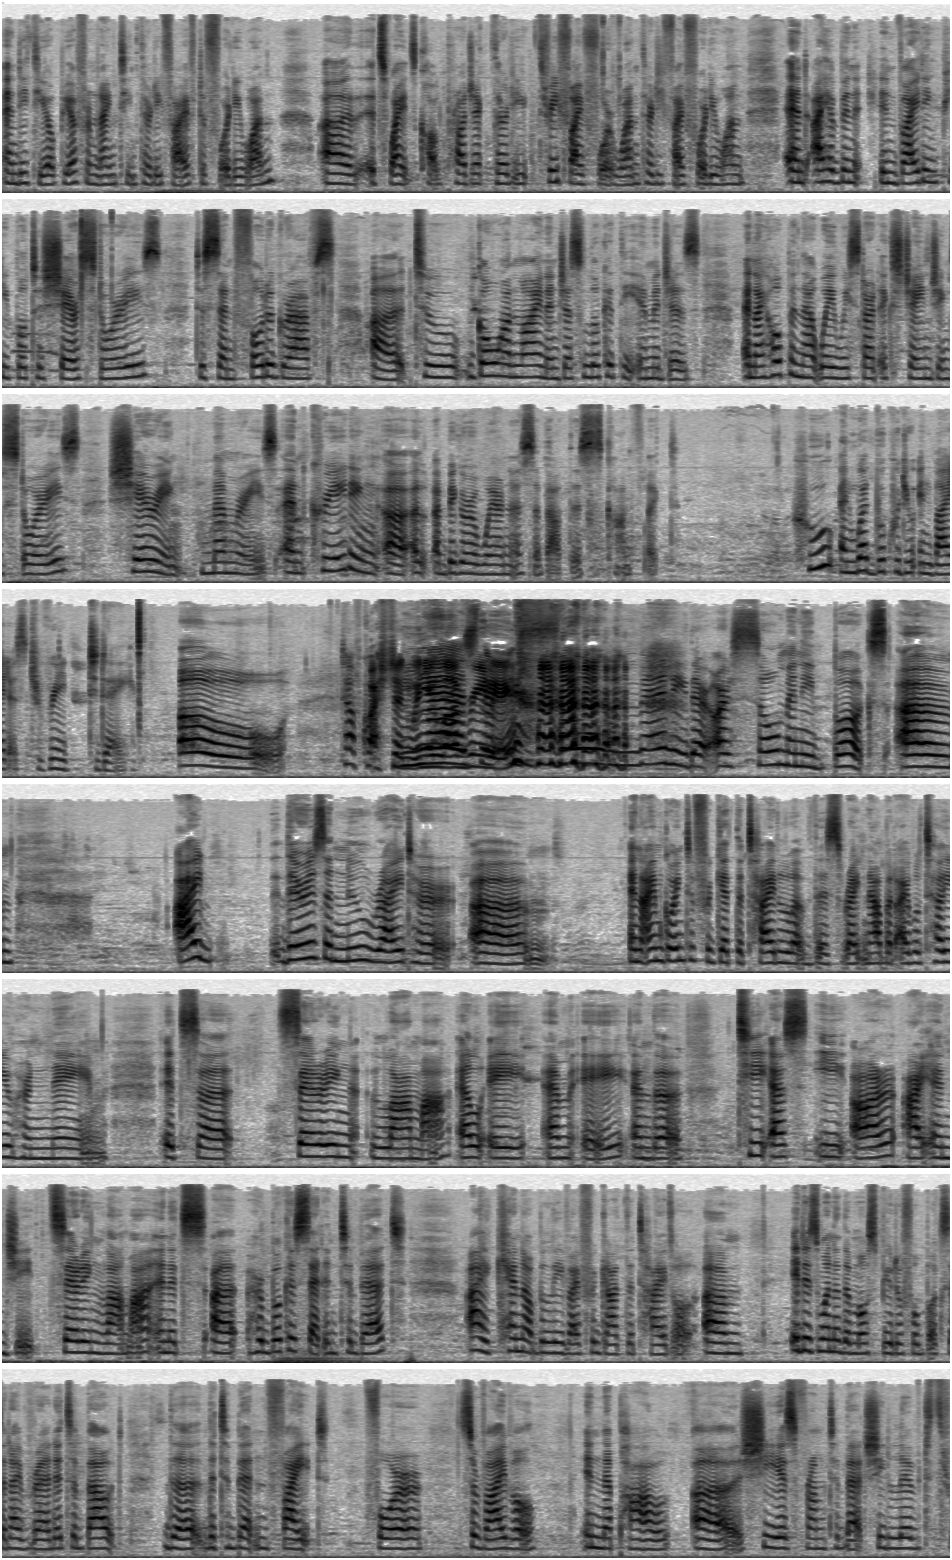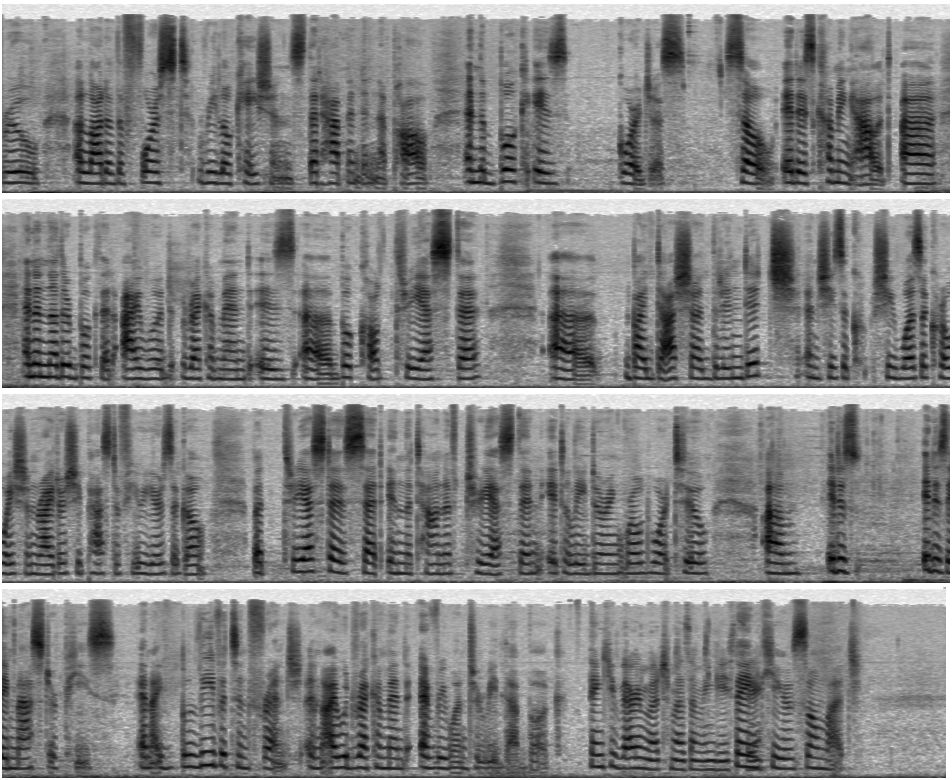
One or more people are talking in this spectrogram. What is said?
and Ethiopia from 1935 to 41. Uh, it's why it's called Project 30, 3541, 3541. And I have been inviting people to share stories, to send photographs, uh, to go online and just look at the images. And I hope in that way we start exchanging stories sharing memories and creating uh, a, a bigger awareness about this conflict. Who and what book would you invite us to read today? Oh, tough question when yes, you love reading. There so many. There are so many books. Um, I there is a new writer, um, and I'm going to forget the title of this right now, but I will tell you her name. It's uh, Tsering Lama, L A M A, and the T S E R I N G, Tsering Lama, and it's uh, her book is set in Tibet. I cannot believe I forgot the title. Um, it is one of the most beautiful books that I've read. It's about the the Tibetan fight for survival in Nepal. Uh, she is from Tibet. She lived through a lot of the forced relocations that happened in Nepal, and the book is gorgeous. So it is coming out. Uh, and another book that I would recommend is a book called Trieste uh, by Daša Drndić, and she's a she was a Croatian writer. She passed a few years ago, but Trieste is set in the town of Trieste in Italy during World War II. Um, it is it is a masterpiece, and I believe it's in French, and I would recommend everyone to read that book. Thank you very much, Mengistu. Thank you so much.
